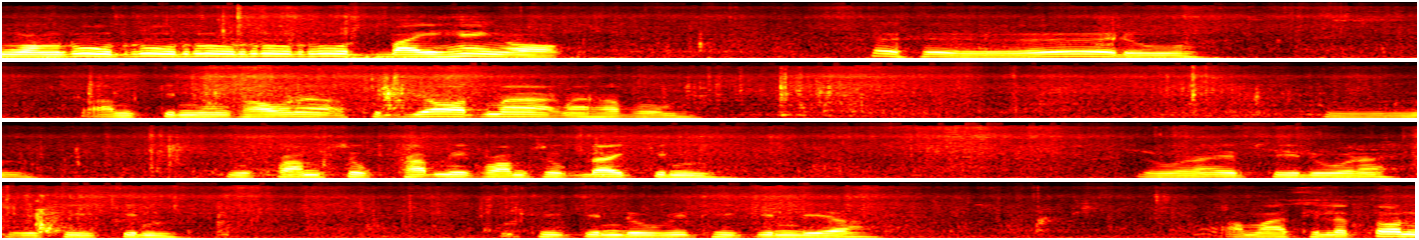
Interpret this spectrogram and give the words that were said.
งวงรูดรูดรูดรูดรูดใบแห้งออก เฮ้อดู การกินของเขาเนะ่ะสุดยอดมากนะครับผมมีความสุขครับมีความสุขได้กิน ดูนะเอฟซีดูนะวิธีกิน วิธีกินดูวิธีกินเดียว เอามาทีละต้น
